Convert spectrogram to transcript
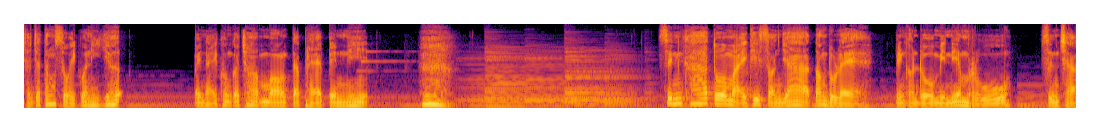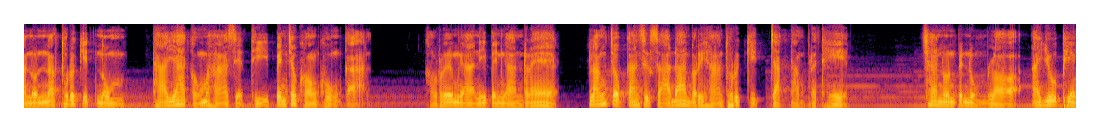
ฉันจะต้องสวยกว่านี้เยอะ ไปไหนคนก็ชอบมองแต่แผลเป็นนี้เฮสินค้าตัวใหม่ที่ซอนย่าต้องดูแล เป็นคอนโดมิเนียมหรู ซึ่งชานนนักธุรกิจหนุ่ม ทายาทของมหาเศรษฐีเป็นเจ้าของโครงการ เขาเริ่มงานนี้เป็นงานแรก หลังจบการศึกษาด้านบริหารธุรกิจจากต่างประเทศ ชานนเป็นหนุ่มหล่ออายุเพียง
